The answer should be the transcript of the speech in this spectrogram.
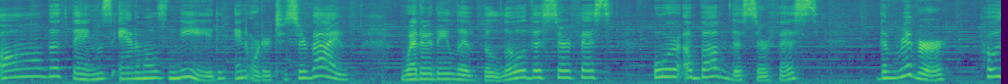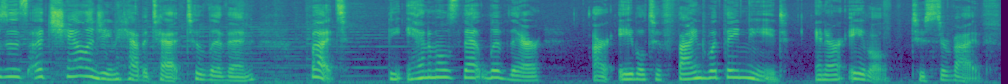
all the things animals need in order to survive, whether they live below the surface or above the surface. The river poses a challenging habitat to live in, but the animals that live there are able to find what they need and are able to survive.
